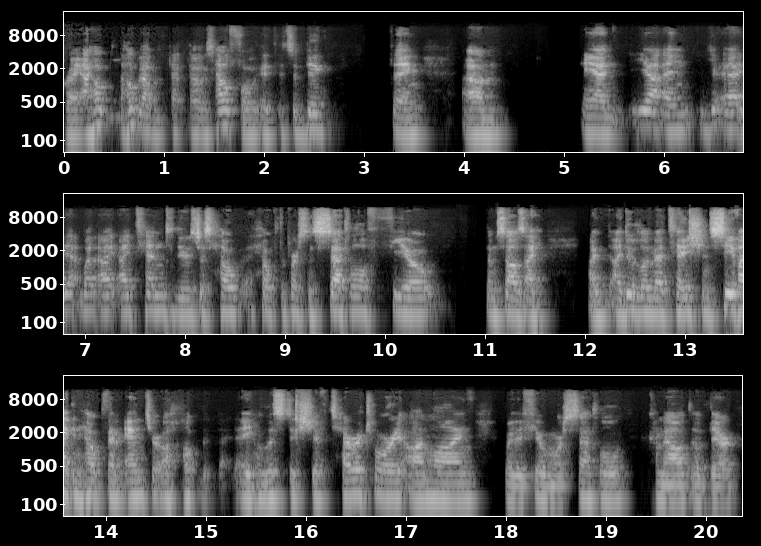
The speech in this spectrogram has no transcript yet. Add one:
Right, I hope I hope that, that was helpful. It, it's a big thing. Um, and yeah, and yeah, what I, I, tend to do is just help help the person settle, feel themselves. I, I, I do a little meditation, see if I can help them enter a, a holistic shift territory online where they feel more settled, come out of their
